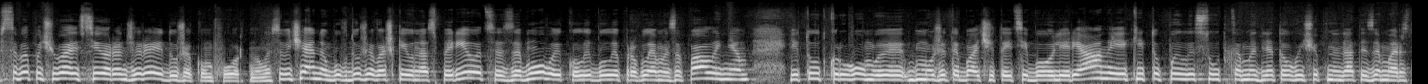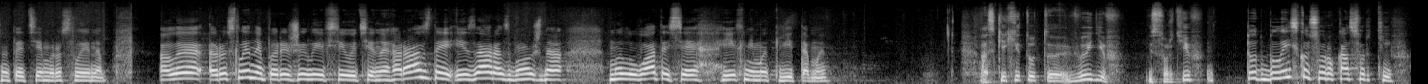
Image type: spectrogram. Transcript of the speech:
себе почувають в цій оранжереї дуже комфортно. Звичайно, був дуже важкий у нас період, це зимовий, коли були проблеми з опаленням. І тут кругом ви можете бачити ці бооліріани, які топили сутками для того, щоб не дати замерзнути цим рослинам. Але рослини пережили всі оці негаразди, і зараз можна милуватися їхніми квітами. А скільки тут е, видів і сортів? Тут близько 40 сортів.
